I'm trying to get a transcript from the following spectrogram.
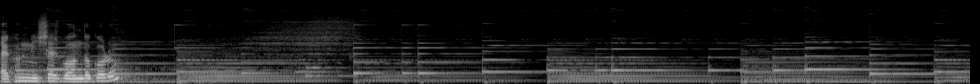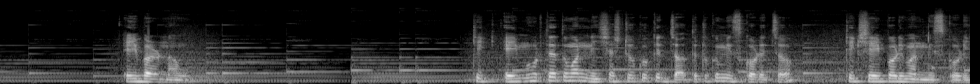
এখন নিঃশ্বাস বন্ধ করো। এইবার নাও। ঠিক এই মুহূর্তে তোমার নিঃশ্বাসটুকুকে যতটুকু মিস করেছ, ঠিক সেই পরিমাণ মিস করি।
